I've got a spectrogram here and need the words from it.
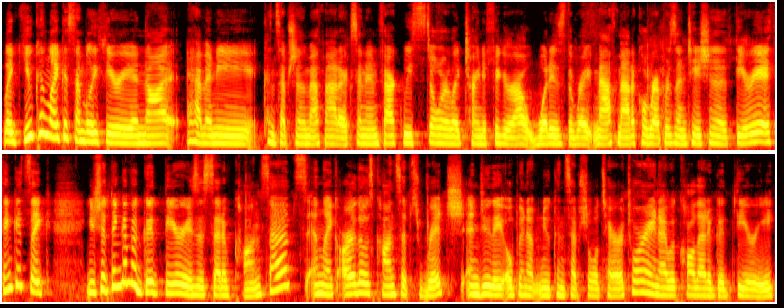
like you can like assembly theory and not have any conception of mathematics. And in fact we still are like trying to figure out what is the right mathematical representation of the theory. I think it's like you should think of a good theory as a set of concepts. And like are those concepts rich? And do they open up new conceptual territory? And i would call that a good theory.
